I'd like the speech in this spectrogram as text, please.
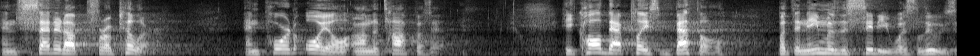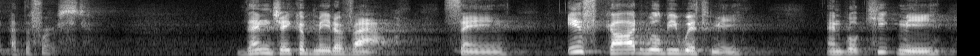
and set it up for a pillar and poured oil on the top of it. He called that place Bethel, but the name of the city was Luz at the first. Then Jacob made a vow, saying, If God will be with me and will keep me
